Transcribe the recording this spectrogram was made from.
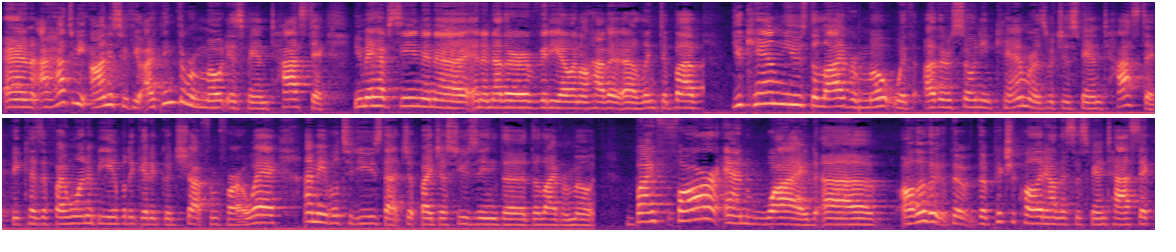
And I have to be honest with you, I think the remote is fantastic. You may have seen in, a, in another video, and I'll have it uh, linked above, you can use the live remote with other Sony cameras, which is fantastic because if I want to be able to get a good shot from far away, I'm able to use that by just using the, the live remote. By far and wide, uh, although the, the, the, picture quality on this is fantastic,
